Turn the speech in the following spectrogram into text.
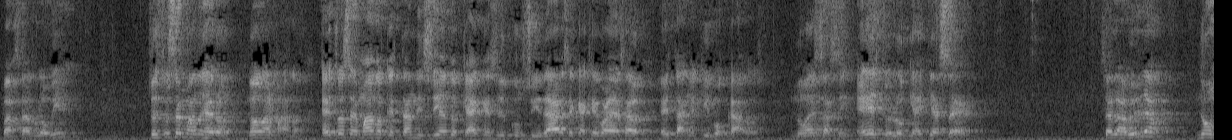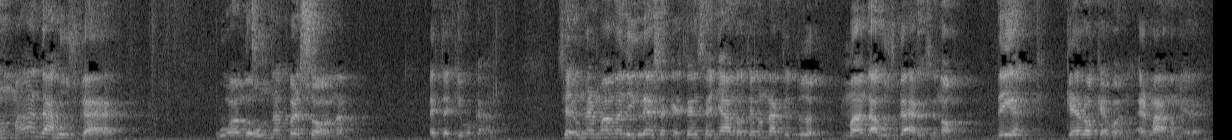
pasarlo bien. Entonces estos hermanos dijeron, no, no hermano, estos hermanos que están diciendo que hay que circuncidarse, que hay que guardar salud, están equivocados. No es así, esto es lo que hay que hacer. O sea, la Biblia nos manda a juzgar cuando una persona está equivocada. Si hay un hermano en la iglesia que está enseñando, tiene una actitud, manda a juzgar, dice, no, digan, ¿qué es lo que bueno? Hermano, mire,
